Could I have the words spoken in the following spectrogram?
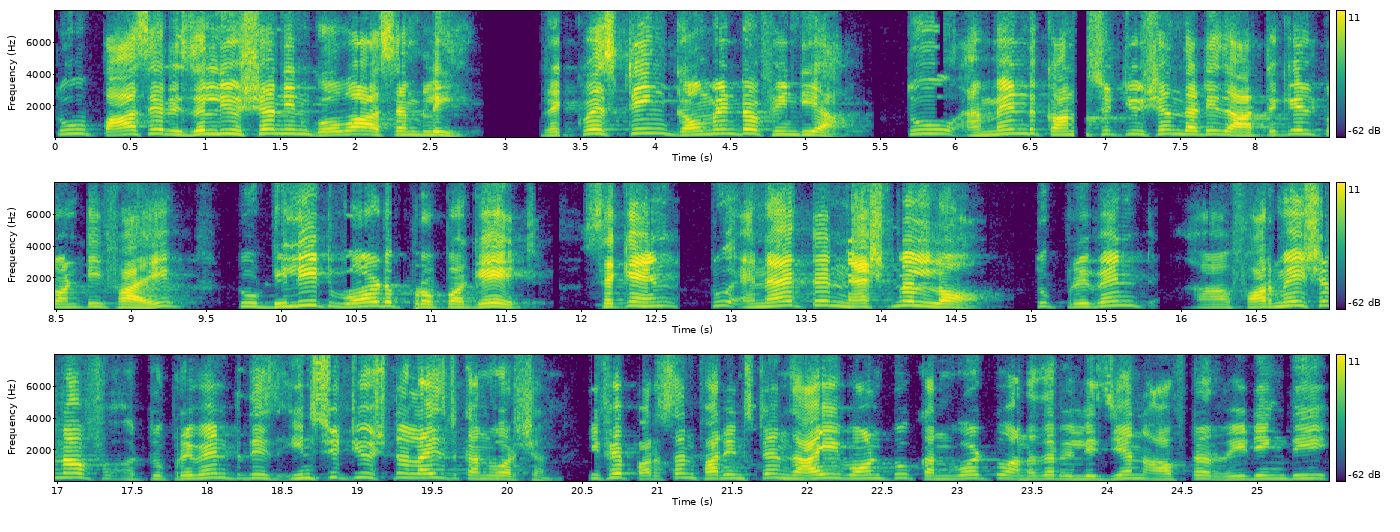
to pass a resolution in Goa Assembly requesting Government of India to amend Constitution that is Article 25 to delete word propagate. Second, to enact a national law to prevent uh, formation of uh, to prevent this institutionalized conversion. If a person for instance i want to convert to another religion after reading the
